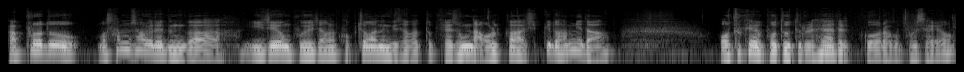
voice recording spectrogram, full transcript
앞으로도 뭐 삼성이라든가 이재용 부회장을 걱정하는 기사가 또 계속 나올까 싶기도 합니다. 어떻게 보도들을 해야 될 거라고 보세요?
